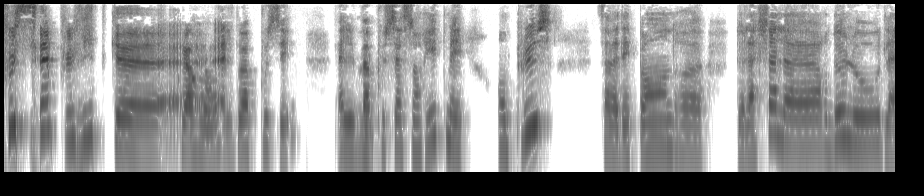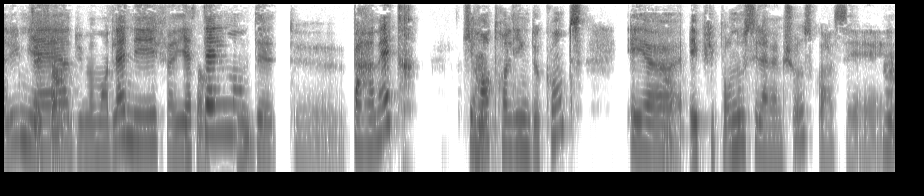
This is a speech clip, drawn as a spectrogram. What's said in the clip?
pousser plus vite que elle doit pousser. Elle va pousser à son rythme, et en plus, ça va dépendre de la chaleur, de l'eau, de la lumière, du moment de l'année. Enfin, il y a tellement mmh. de, paramètres qui mmh. rentrent en ligne de compte. Et, euh, et puis pour nous, c'est la même chose, quoi. C'est mmh.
